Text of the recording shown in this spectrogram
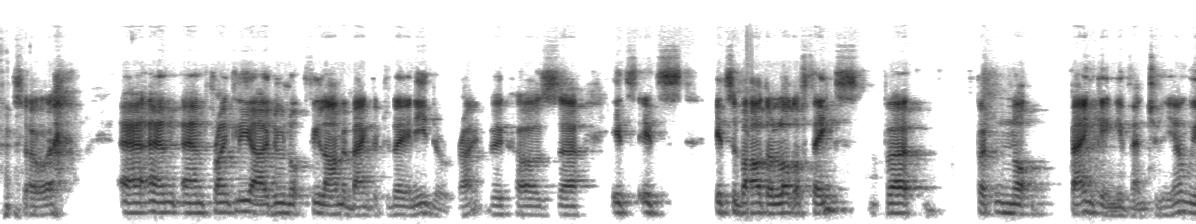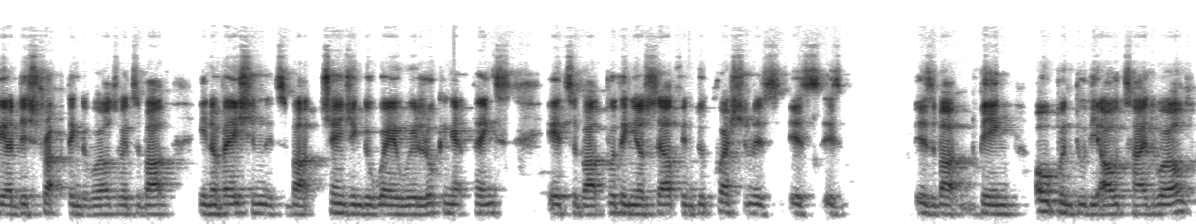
so. And and frankly, I do not feel I'm a banker today either, right? Because uh, it's it's it's about a lot of things, but but not banking eventually. Yeah? We are disrupting the world, so it's about innovation. It's about changing the way we're looking at things. It's about putting yourself into question. Is is is is about being open to the outside world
